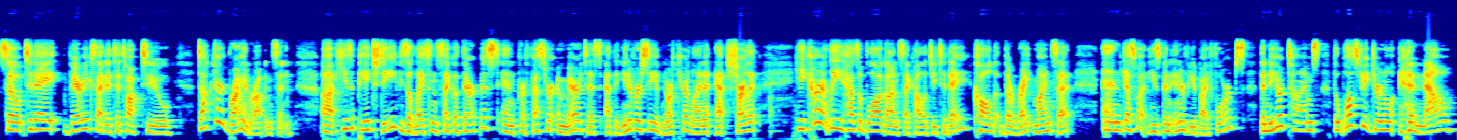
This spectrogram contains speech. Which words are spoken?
So, today, very excited to talk to Dr. Bryan Robinson. Uh, he's a PhD, he's a licensed psychotherapist and professor emeritus at the University of North Carolina at Charlotte. He currently has a blog on Psychology Today called The Right Mindset and guess what? He's been interviewed by Forbes, the New York Times, the Wall Street Journal, and now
